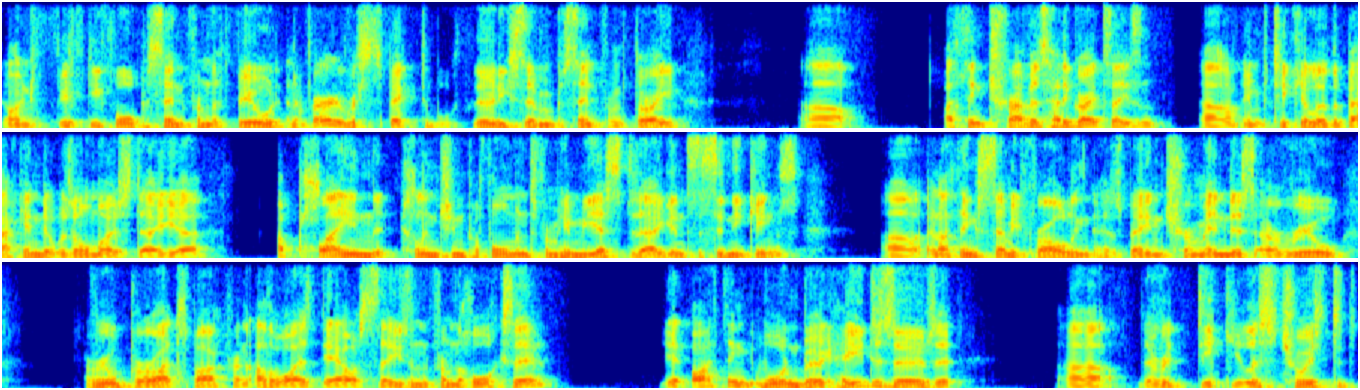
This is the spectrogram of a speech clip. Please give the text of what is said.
going 54% from the field, and a very respectable 37% from three. Uh, I think Travers had a great season. Um, in particular, the back end, it was almost a uh, a play-in clinching performance from him yesterday against the Sydney Kings. Uh, and I think Sammy Froling has been tremendous, a real a real bright spark for an otherwise dour season from the Hawks there. Yet I think Waardenburg, he deserves it. Uh, the ridiculous choice to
